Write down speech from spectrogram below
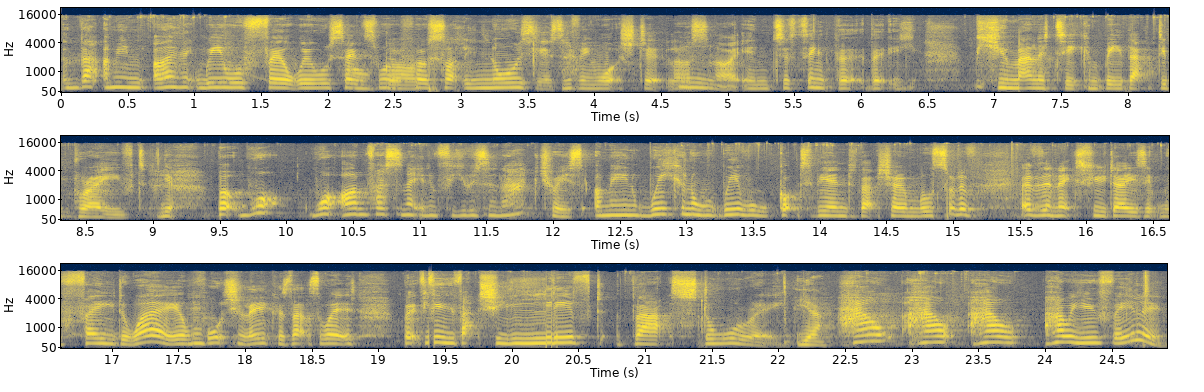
and that, I mean, I think we all feel, we all say oh, this morning, feel slightly nauseous having watched it last mm. night, and to think that, that humanity can be that depraved. Yeah. But what what I'm fascinated in for you as an actress, I mean, we can all, we've all got to the end of that show and we'll sort of, over the next few days, it will fade away, unfortunately, because that's the way it is. But if you've actually lived that story, yeah. how, how, how, how are you feeling?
